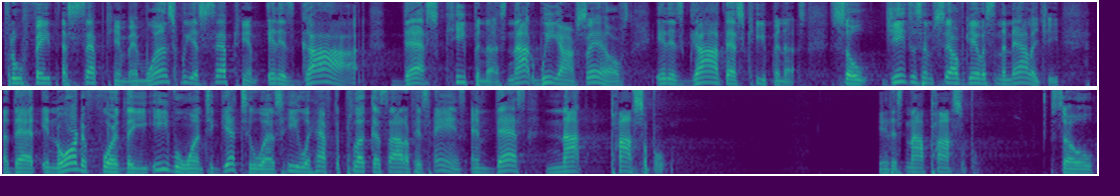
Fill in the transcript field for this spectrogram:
through faith, accept Him. And once we accept Him, it is God that's keeping us, not we ourselves. It is God that's keeping us. So Jesus Himself gave us an analogy that in order for the evil one to get to us, He would have to pluck us out of His hands. And that's not possible. It is not possible. So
